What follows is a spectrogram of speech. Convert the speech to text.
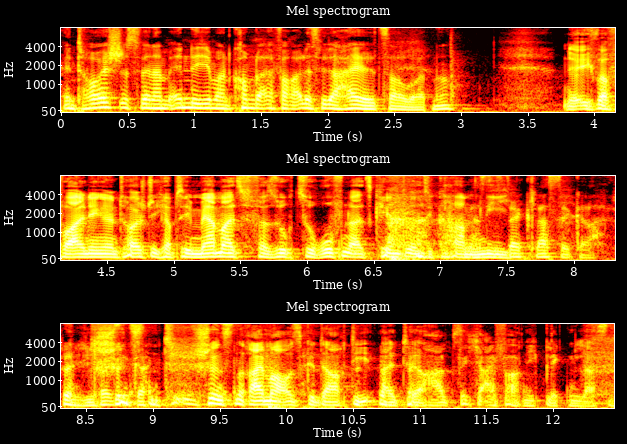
enttäuscht ist, wenn am Ende jemand kommt und einfach alles wieder heil zaubert, ne? Ja, ich war vor allen Dingen enttäuscht. Ich habe sie mehrmals versucht zu rufen als Kind und sie kam Das nie. ist der Klassiker. Die schönsten, schönsten Reime ausgedacht. Die alte hat sich einfach nicht blicken lassen.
